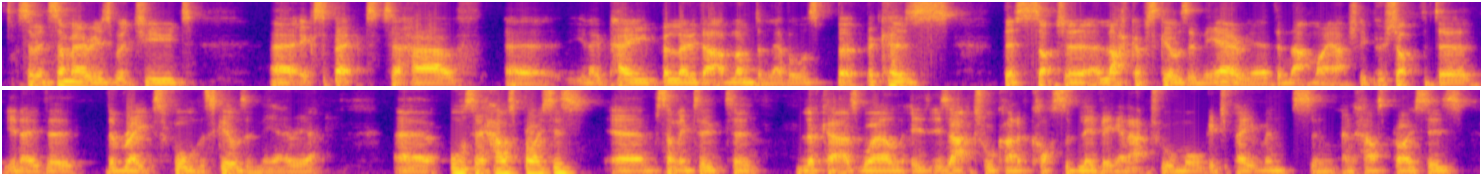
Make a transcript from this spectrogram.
So in some areas which you'd uh, expect to have, uh, you know, pay below that of London levels, but because there's such a, a, lack of skills in the area, then that might actually push up the, you know, the the rates for the skills in the area. Uh, also, house prices, um, something to, to look at as well is, is, actual kind of cost of living and actual mortgage payments and, and house prices.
